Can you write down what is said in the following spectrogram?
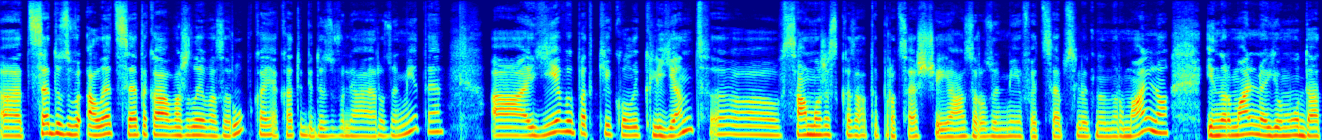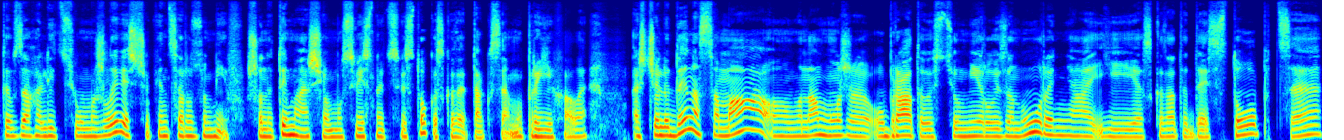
Е, Це дозв... Але це така важлива зарубка, яка тобі дозволяє розуміти. Є випадки, коли клієнт е, сам може сказати про це, що я зрозумів, і це абсолютно нормально. І нормально йому дати взагалі цю можливість, щоб він це розумів. Що не ти маєш йому свіснути свісток і сказати, так, все, ми приїхали. А що людина сама вона може обрати ось цю міру і занурення і сказати десь стоп. Це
